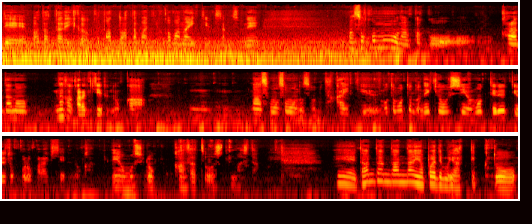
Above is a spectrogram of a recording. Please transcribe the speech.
て渡ったらいいかがこうパッと頭に浮かばないって言ってたんですよね、まあ、そこもなんかこう体の中から来てるのかうんまあそもそものその高いっていう、もともとのね、恐怖心を持ってるっていうところから来てるのか、ね、面白く観察をしてました。で、だんだんだんだんやっぱりでもやっていくと、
